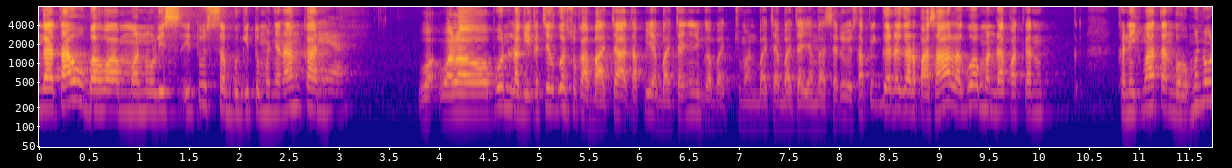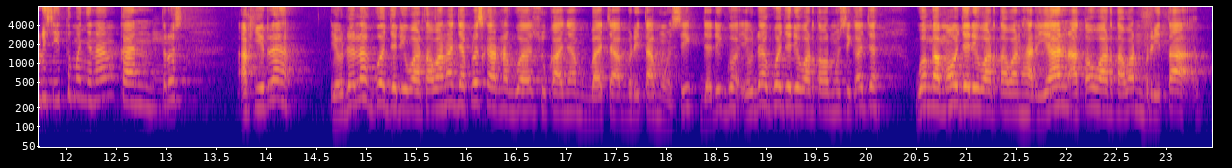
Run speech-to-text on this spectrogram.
nggak tahu bahwa menulis itu sebegitu menyenangkan. Wa- walaupun lagi kecil gue suka baca tapi ya bacanya juga ba- cuman baca-baca yang gak serius. Tapi gara-gara pas salah gue mendapatkan kenikmatan bahwa menulis itu menyenangkan terus akhirnya ya udahlah gue jadi wartawan aja plus karena gue sukanya baca berita musik jadi gue ya udah gue jadi wartawan musik aja gue nggak mau jadi wartawan harian atau wartawan berita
